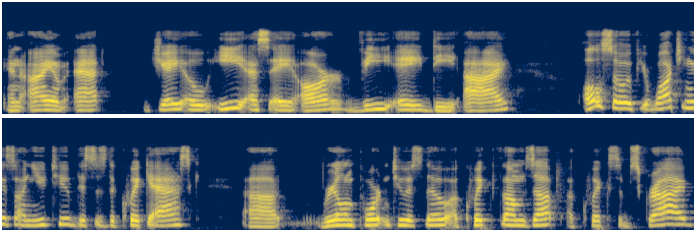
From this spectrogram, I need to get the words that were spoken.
and I am at J O E S A R V A D I. Also, if you're watching this on YouTube, this is the quick ask. Uh, real important to us, though a quick thumbs up, a quick subscribe,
